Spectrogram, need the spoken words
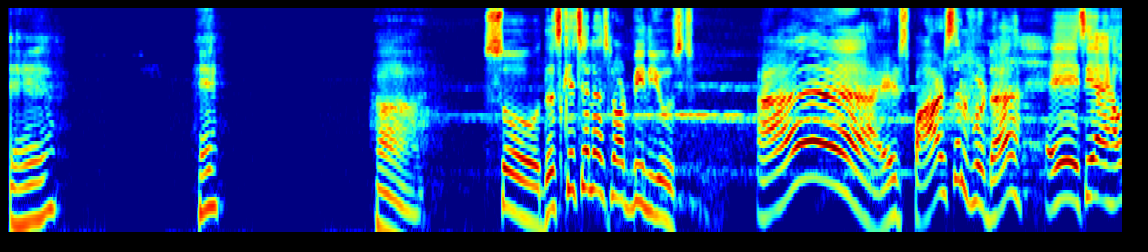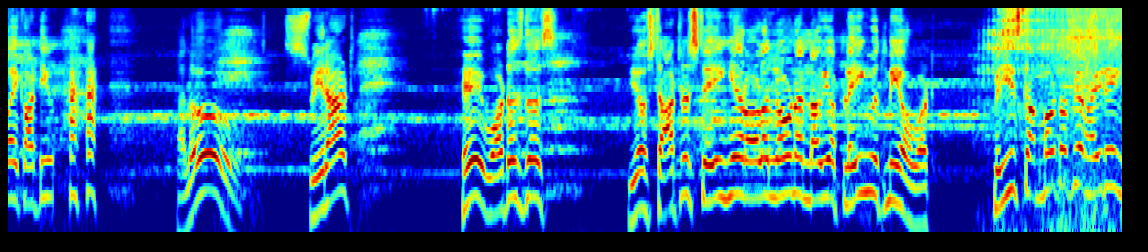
Eh? Hey? Huh. So, this kitchen has not been used. Ah, it's parcel food, huh? Hey, see how I caught you? Hello, sweetheart. Hey, what is this? You have started staying here all alone and now you are playing with me or what? Please come out of your hiding.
